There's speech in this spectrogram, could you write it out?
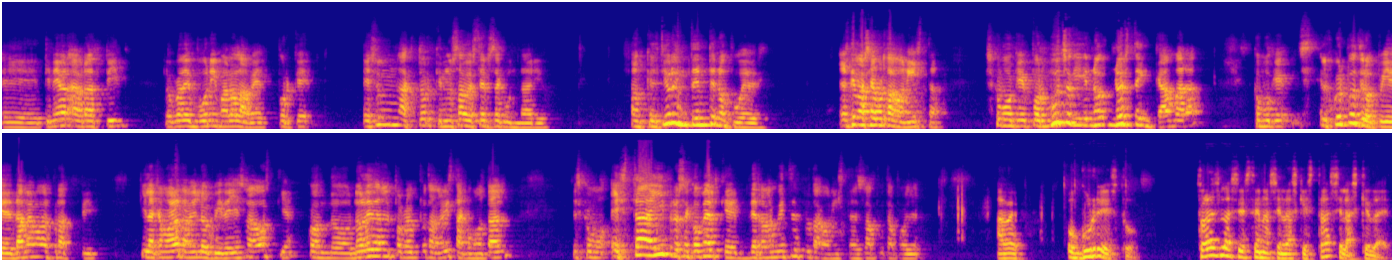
eh, tiene a Brad Pitt, lo cual es bueno y malo a la vez, porque es un actor que no sabe ser secundario. Aunque el tío lo intente, no puede. Es demasiado protagonista. Es como que por mucho que no, no esté en cámara, como que el cuerpo te lo pide, dame más Brad Pitt. Y la cámara también lo pide, y es la hostia. Cuando no le dan el papel protagonista como tal, es como, está ahí, pero se come al que realmente es protagonista, es la puta polla. A ver, ocurre esto. Todas las escenas en las que está se las queda él.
